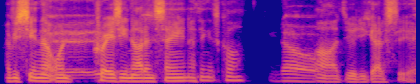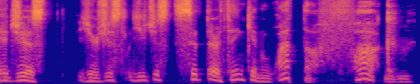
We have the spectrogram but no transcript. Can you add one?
Have you seen that one? Uh, Crazy, not insane. I think it's called. No. Oh, dude, you got to see it it. just you're just you just sit there thinking, what the fuck Mhm,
